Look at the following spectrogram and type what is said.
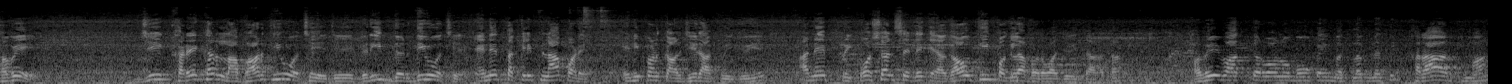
હવે જે ખરેખર લાભાર્થીઓ છે, જે ગરીબ દર્દીઓ છે, એને તકલીફ ના પડે, એની પણ કાળજી રાખવી જોઈએ અને પ્રિકોશન્સ એટલે કે અગાઉથી પગલાં ભરવા જોઈતા હતા. હવે વાત કરવાનો બહુ કંઈ મતલબ નથી. ખરા અર્થમાં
